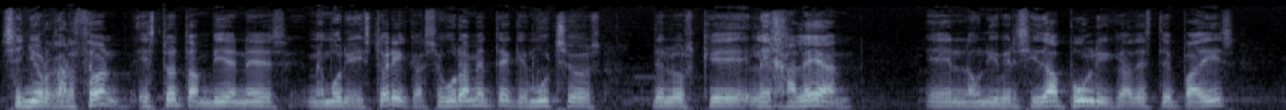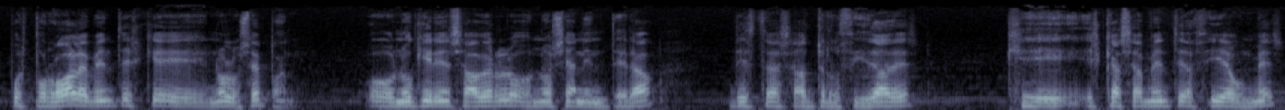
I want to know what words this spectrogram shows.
Señor Garzón, esto también es memoria histórica. Seguramente que muchos de los que le jalean en la universidad pública de este país, pues probablemente es que no lo sepan, o no quieren saberlo, o no se han enterado de estas atrocidades que escasamente hacía un mes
